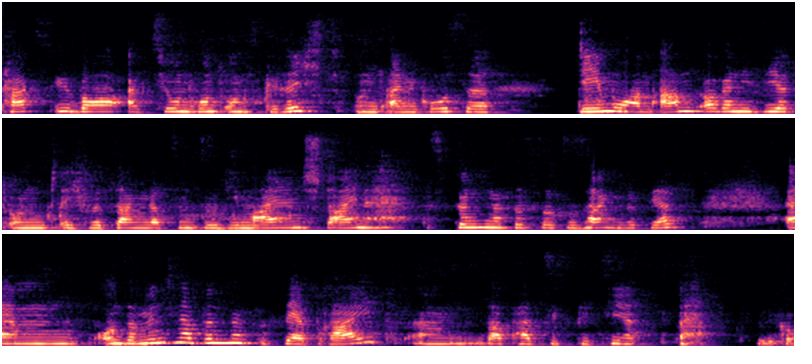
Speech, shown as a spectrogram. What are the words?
tagsüber Aktionen rund ums Gericht und eine große Demo am Abend organisiert und ich würde sagen, das sind so die Meilensteine des Bündnisses sozusagen bis jetzt. Ähm, unser Münchner Bündnis ist sehr breit, ähm, da partizipieren,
